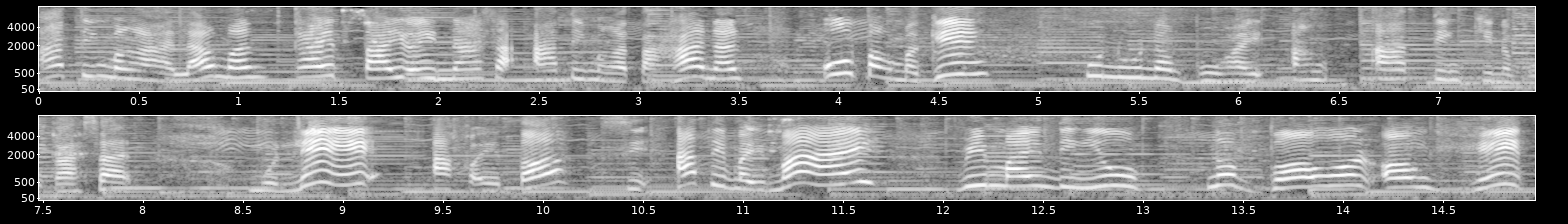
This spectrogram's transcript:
ating mga halaman kahit tayo ay nasa ating mga tahanan upang maging puno ng buhay ang ating kinabukasan. Muli, ako ito, si Ate Maymay, reminding you na bawal ang hate.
